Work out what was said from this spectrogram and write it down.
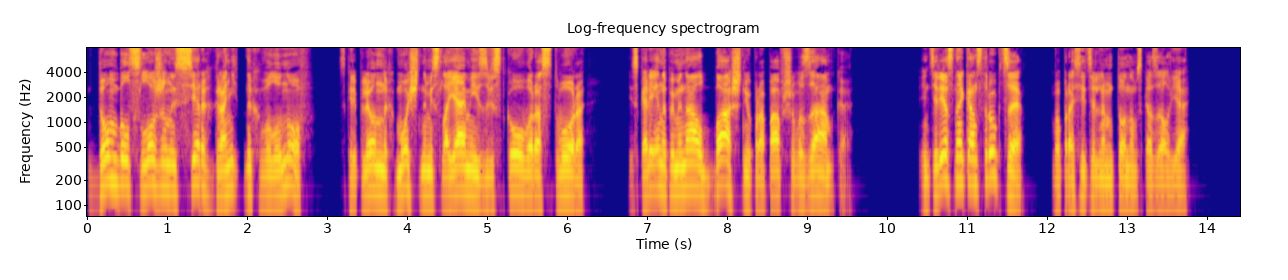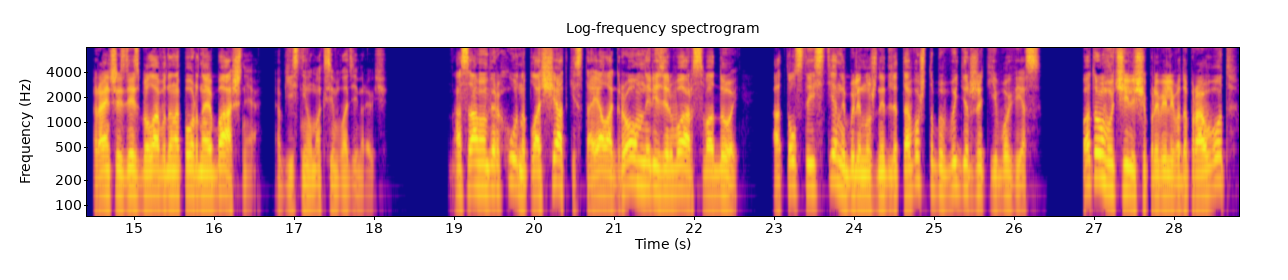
Дом был сложен из серых гранитных валунов, скрепленных мощными слоями известкового раствора, и скорее напоминал башню пропавшего замка. «Интересная конструкция», — вопросительным тоном сказал я. «Раньше здесь была водонапорная башня», — объяснил Максим Владимирович. На самом верху, на площадке, стоял огромный резервуар с водой, а толстые стены были нужны для того, чтобы выдержать его вес. Потом в училище провели водопровод,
